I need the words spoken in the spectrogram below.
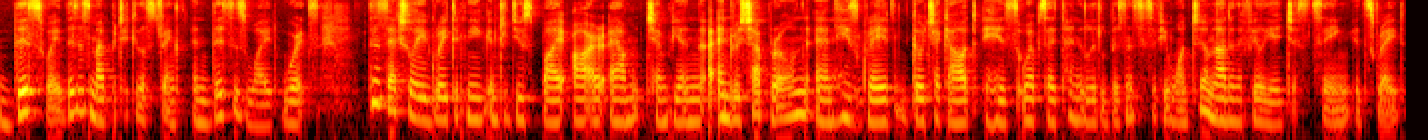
this way. This is my particular strength, and this is why it works. This is actually a great technique introduced by RM champion Andre Chaperon, and he's great. Go check out his website, Tiny Little Businesses, if you want to. I'm not an affiliate, just saying it's great.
